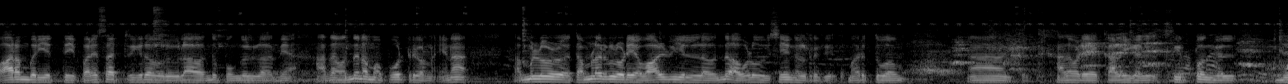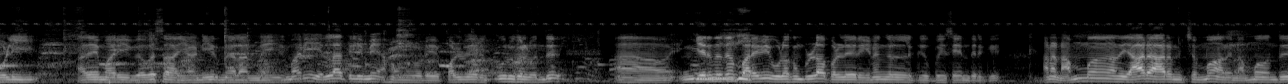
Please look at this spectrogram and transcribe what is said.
பாரம்பரியத்தை பறைசாற்றுகிற ஒரு விழா வந்து பொங்கல் விழா தான். அதை வந்து நம்ம போற்றுக்கணும் ஏன்னா தமிழோ தமிழர்களுடைய வாழ்வியலில் வந்து அவ்வளோ விஷயங்கள் இருக்கு. மருத்துவம் அதோடைய கலைகள் சிற்பங்கள் மொழி அதே மாதிரி விவசாயம் நீர் மேலாண்மை இது மாதிரி எல்லாத்துலேயுமே அவங்களுடைய பல்வேறு கூறுகள் வந்து இங்கேருந்து தான் பரவி உலகம் ஃபுல்லாக பல்வேறு இனங்களுக்கு போய் சேர்ந்துருக்கு. ஆனால் நம்ம அதை யார் ஆரம்பிச்சோமோ அது நம்ம வந்து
